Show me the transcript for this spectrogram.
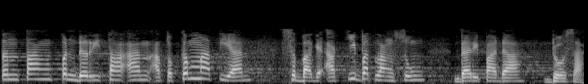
tentang penderitaan atau kematian sebagai akibat langsung daripada dosa.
